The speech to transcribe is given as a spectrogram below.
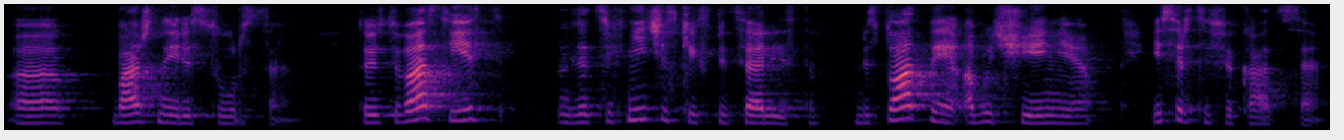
э, важные ресурсы. То есть у вас есть для технических специалистов бесплатное обучение и сертификация,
